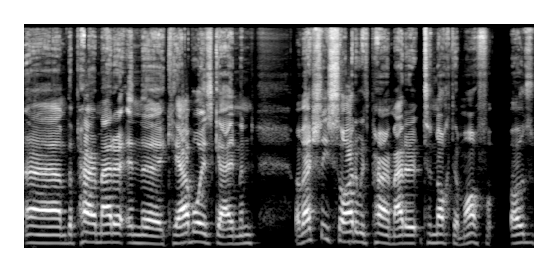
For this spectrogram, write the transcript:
um, the Parramatta and the Cowboys game, and I've actually sided with Parramatta to knock them off. I was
